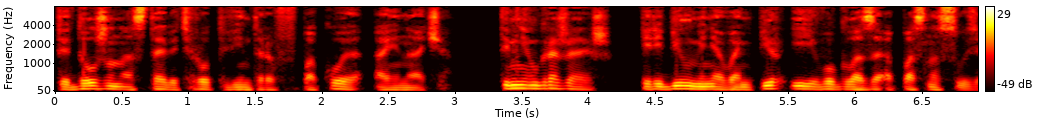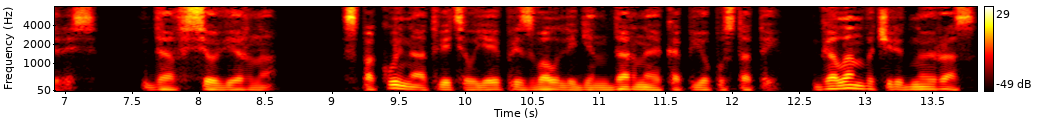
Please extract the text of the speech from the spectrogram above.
Ты должен оставить род Винтеров в покое, а иначе. Ты мне угрожаешь. Перебил меня вампир и его глаза опасно сузились. Да, все верно. Спокойно ответил я и призвал легендарное копье пустоты. Галан в очередной раз,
